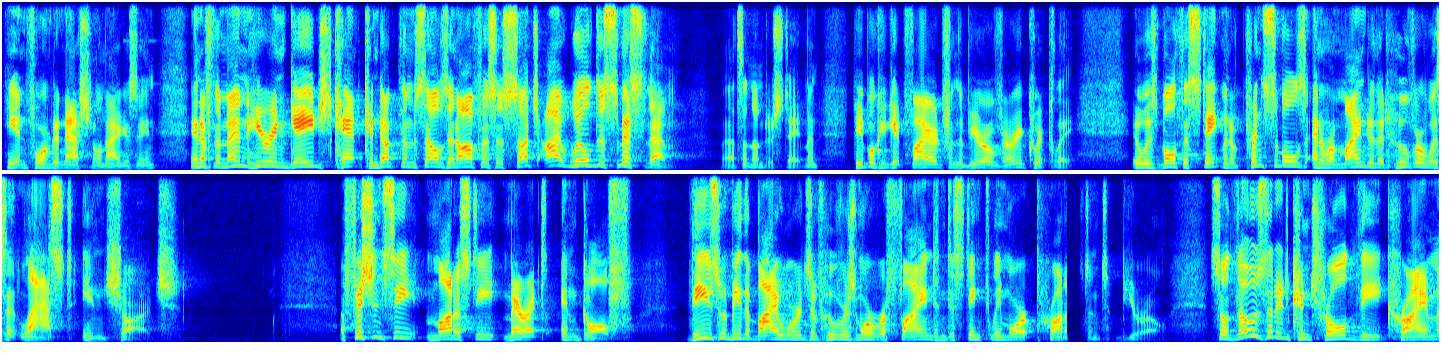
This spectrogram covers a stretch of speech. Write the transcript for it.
He informed a national magazine. And if the men here engaged can't conduct themselves in office as such, I will dismiss them. That's an understatement. People could get fired from the Bureau very quickly. It was both a statement of principles and a reminder that Hoover was at last in charge. Efficiency, modesty, merit, and golf. These would be the bywords of Hoover's more refined and distinctly more Protestant bureau. So those that had controlled the crime,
